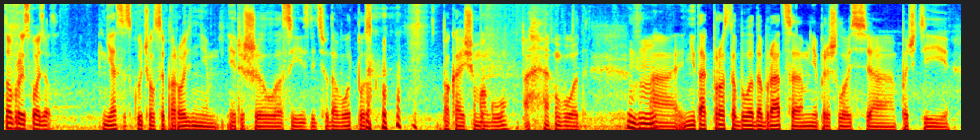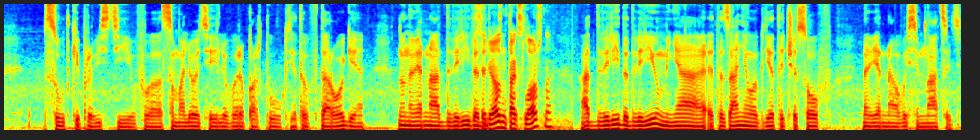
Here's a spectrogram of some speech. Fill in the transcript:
Что происходит? Я соскучился по родине и решил съездить сюда в отпуск. Пока еще могу. Вот. А, не так просто было добраться. Мне пришлось а, почти сутки провести в самолете или в аэропорту, где-то в дороге. Ну, наверное, от двери до... Серьезно, так сложно? От двери до двери у меня это заняло где-то часов, наверное, 18.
